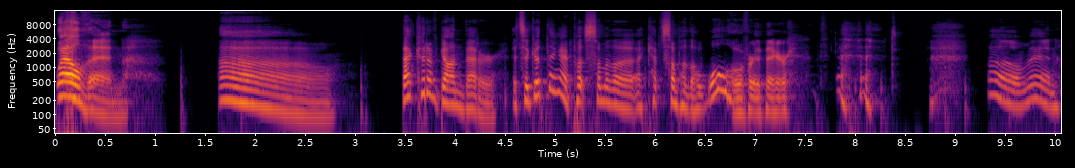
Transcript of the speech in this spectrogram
Well then. Oh. That could have gone better. It's a good thing I put some of the I kept some of the wool over there. oh man.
